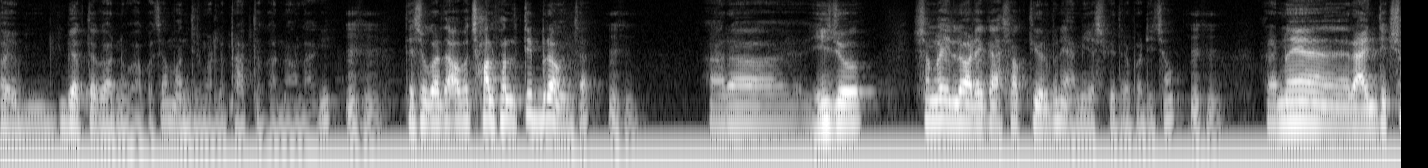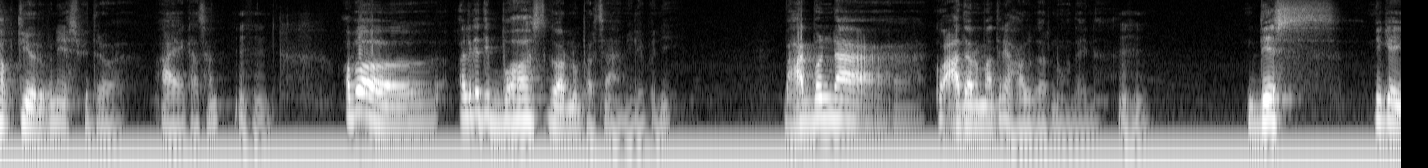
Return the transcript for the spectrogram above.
व्यक्त गर्नुभएको छ मन्त्रीमण्डल प्राप्त गर्नको लागि। त्यसो गर्दा अब छलफल तीव्र हुन्छ। र हिजो सँगै लडेका शक्तिहरू पनि हामी यसभित्रपट्टि छौँ। र नयाँ राजनीतिक शक्तिहरू पनि यसभित्र आएका छन्। अब अलिकति बहस गर्नुपर्छ हामीले पनि। भागभन्डाको आधार मात्रै हल गर्नु हुँदैन। देश निकै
